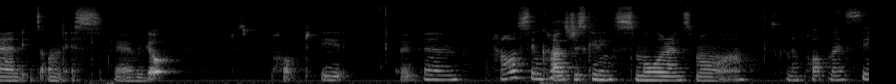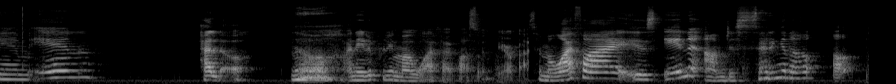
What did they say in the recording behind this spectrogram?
and it's on this. There we go. Just popped it open. How are SIM cards just getting smaller and smaller? Just gonna pop my SIM in. Hello. Oh, I need to put in my Wi-Fi password. Be right back. So my Wi-Fi is in. I'm just setting it up.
